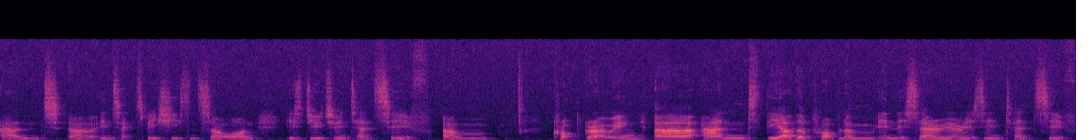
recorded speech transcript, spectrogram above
and uh, insect species and so on is due to intensive um, crop growing uh, and the other problem in this area is intensive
